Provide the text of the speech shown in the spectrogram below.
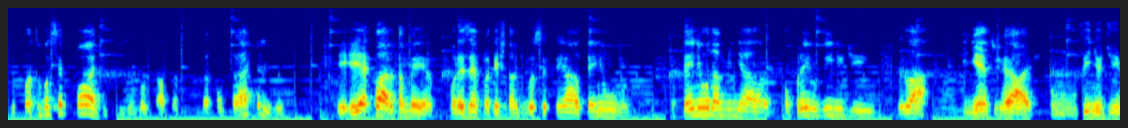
do quanto você pode desembolsar para comprar aquele vinho. E, e, é claro também, por exemplo, a questão de você ter, ah, eu tenho, eu tenho na minha, comprei um vinho de, sei lá, 500 reais, um vinho de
